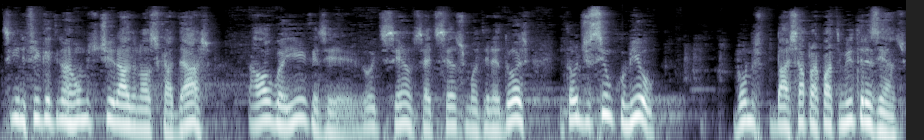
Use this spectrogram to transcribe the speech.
significa que nós vamos tirar do nosso cadastro algo aí, quer dizer, 800, 700 mantenedores. Então, de 5 mil, vamos baixar para 4.300.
